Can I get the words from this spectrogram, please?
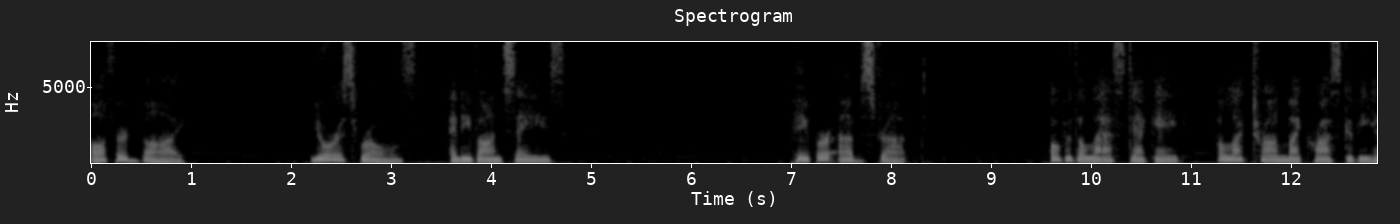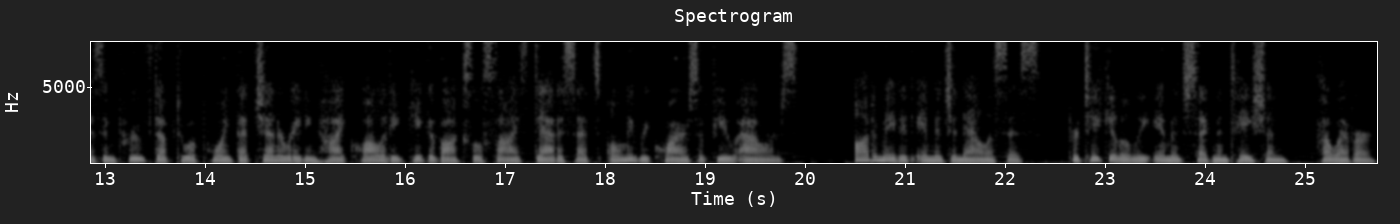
Authored by Joris Roels and Yvan Saeys. Paper Abstract Over the last decade, electron microscopy has improved up to a point that generating high quality gigavoxel sized datasets only requires a few hours. Automated image analysis, particularly image segmentation, however,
